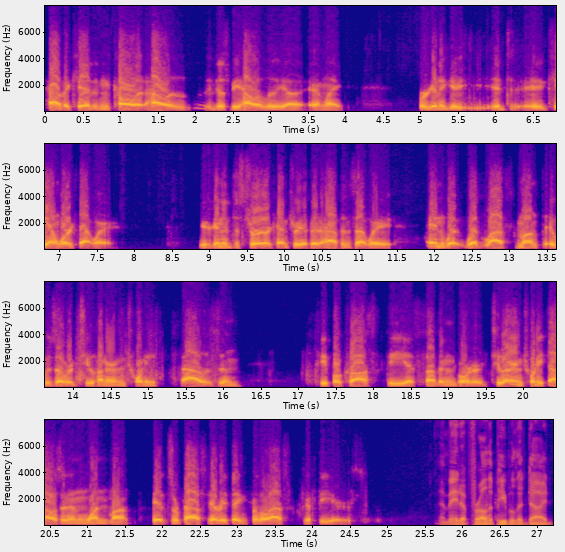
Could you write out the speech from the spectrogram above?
have a kid, and call it how just be hallelujah and like we're gonna give it. It can't work that way. You're gonna destroy our country if it happens that way. And what what last month it was over two hundred and twenty thousand people crossed the uh, southern border. Two hundred twenty thousand in one month. It surpassed everything for the last fifty years. It made up for all the people that died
